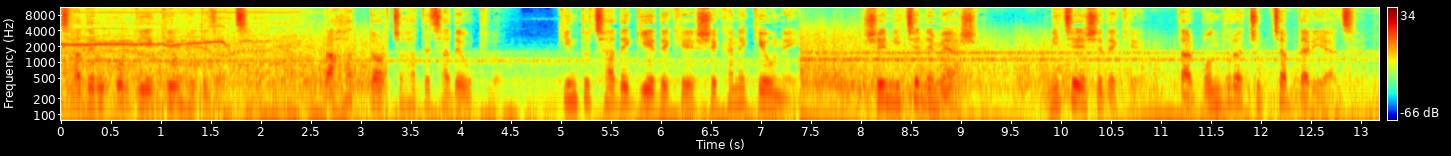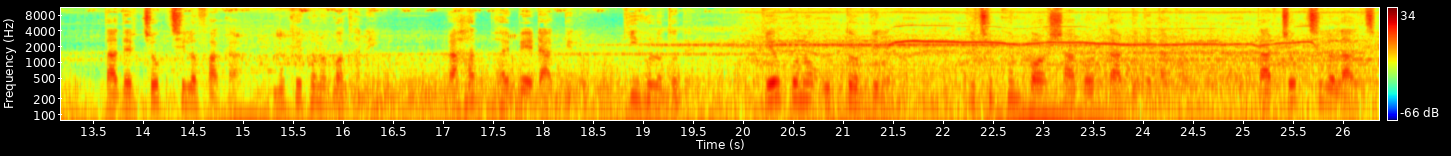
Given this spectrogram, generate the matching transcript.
ছাদের উপর দিয়ে কেউ হেঁটে যাচ্ছে। রাহাত টর্চ হাতে ছাদে উঠল। কিন্তু ছাদে গিয়ে দেখে সেখানে কেউ নেই। সে নিচে নেমে আসে। নিচে এসে দেখে তার বন্ধুরা চুপচাপ দাঁড়িয়ে আছে। তাদের চোখ ছিল ফাঁকা, মুখে কোনো কথা নেই। রাহাত ভয় পেয়ে ডাক দিল, কি হলো তোদের? কেউ কোনো উত্তর দিল না। কিছুক্ষণ পর সাগর তার দিকে তাকাল। তার চোখ ছিল লালচে,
